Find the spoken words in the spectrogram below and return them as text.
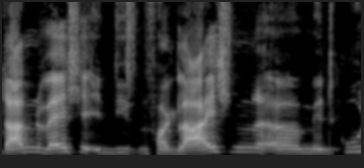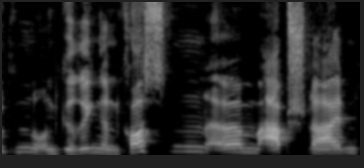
dann, welche in diesen Vergleichen äh, mit guten und geringen Kosten ähm, abschneiden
